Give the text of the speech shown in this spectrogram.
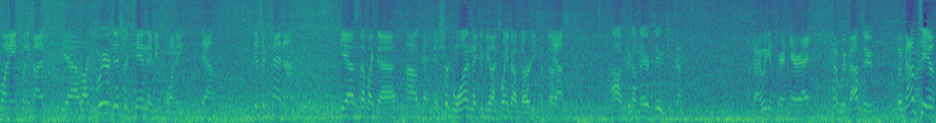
20, 25. Yeah, like if we were in District 10, they'd be 20. Yeah. District 10, huh? Yeah, stuff like that. Ah, okay. District 1, they can be like 25, 30 sometimes. Yeah. Oh, could have gone there too. Jesus. Okay, we can turn here, right? We're about to. We're about to.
